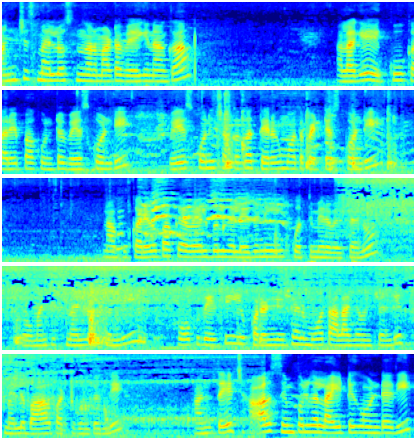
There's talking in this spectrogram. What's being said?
మంచి స్మెల్ వస్తుంది అనమాట వేగినాక. అలాగే ఎక్కువ కరివేపాకు ఉంటే వేసుకోండి. వేసుకొని చక్కగా తిరగమూత పెట్టేసుకోండి. నాకు కరివేపాకు అవైలబుల్గా లేదని కొత్తిమీర వేశాను. సో మంచి స్మెల్ వస్తుంది. పోపు వేసి ఒక రెండు నిమిషాలు మూత అలాగే ఉంచండి. స్మెల్ బాగా పట్టుకుంటుంది. అంతే చాలా సింపుల్గా లైట్గా ఉండేది.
